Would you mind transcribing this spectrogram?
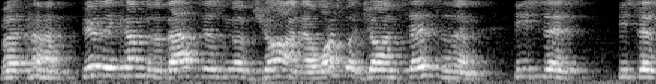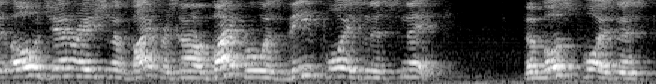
But uh, here they come to the baptism of John. Now watch what John says to them. He says, he says, "Oh generation of vipers." Now a viper was the poisonous snake, the most poisonous.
